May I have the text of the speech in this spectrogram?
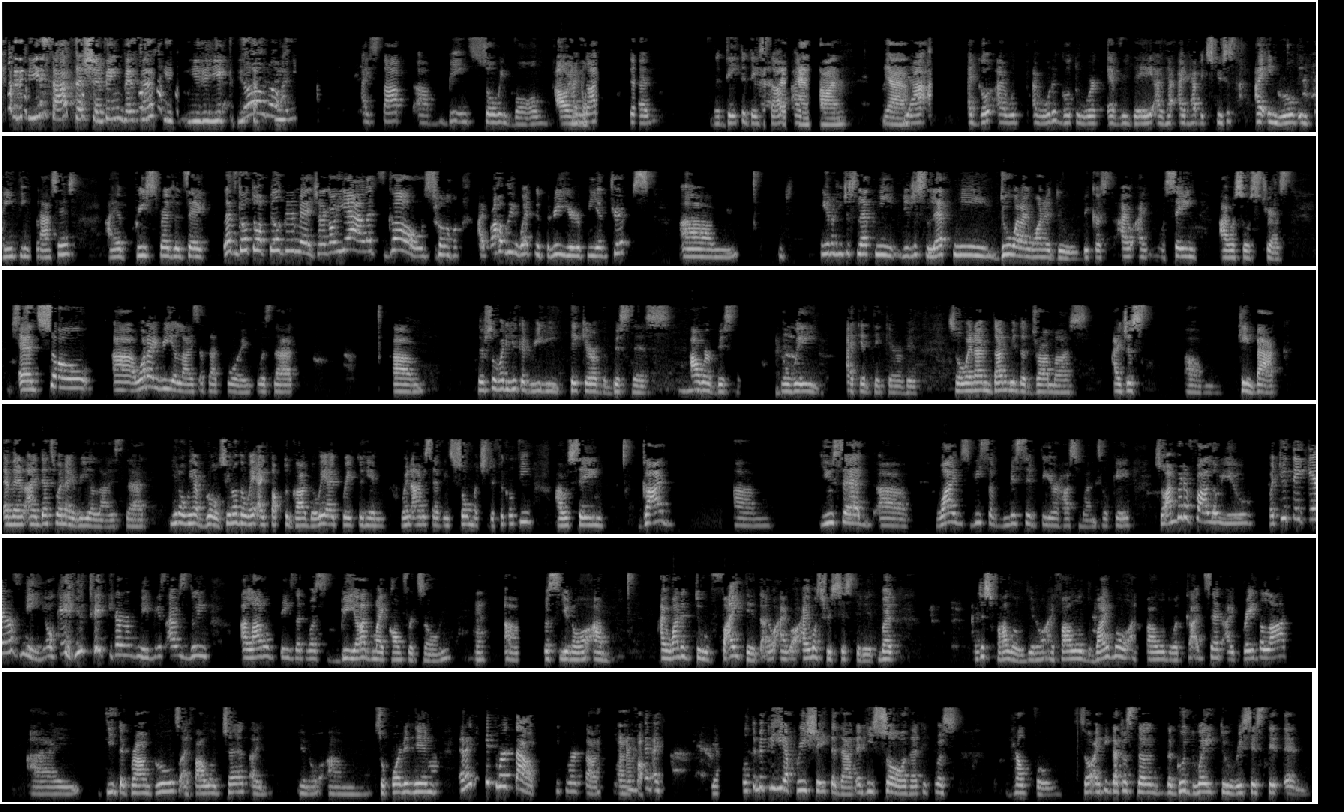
so did you stop the shipping business? You, you, you, no, no. I mean, I stopped uh, being so involved. Oh, I'm not the the day to day stuff. I, on. Yeah. Yeah. I'd go, I would, I wouldn't go to work every day. I'd, ha- I'd have excuses. I enrolled in painting classes. I have priest friends would say, let's go to a pilgrimage. And I go, yeah, let's go. So I probably went to three European trips. Um, you know, he just let me, you just let me do what I want to do because I, I was saying I was so stressed. And so, uh, what I realized at that point was that, um, there's somebody who can really take care of the business, mm-hmm. our business, the way I can take care of it. So when I'm done with the dramas, I just, um, came back. And then I, that's when I realized that, you know, we have roles. You know, the way I talk to God, the way I pray to Him when I was having so much difficulty, I was saying, God, um, you said, uh, wives be submissive to your husbands, okay? So I'm going to follow you, but you take care of me. Okay. You take care of me because I was doing a lot of things that was beyond my comfort zone. Mm-hmm. Uh, was, you know, um, I wanted to fight it. I, I, I was resisting it, but I just followed, you know, I followed the Bible. I followed what God said. I prayed a lot. I did the ground rules. I followed Chet. I, you know, um, supported him and I think it worked out. It worked out. Wonderful. And I, yeah, ultimately he appreciated that and he saw that it was helpful. So I think that was the, the good way to resist it and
